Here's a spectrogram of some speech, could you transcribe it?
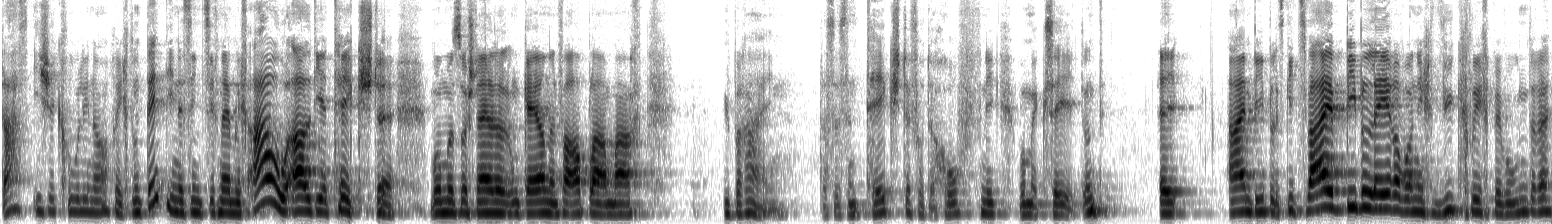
Das ist eine coole Nachricht. Und dort sind sich nämlich auch all die Texte, wo man so schnell und gerne einen Fahrplan macht, überein. Das sind Texte von der Hoffnung, wo man sieht. Und äh, ein Bibel, es gibt zwei Bibellehrer, die ich wirklich bewundere.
